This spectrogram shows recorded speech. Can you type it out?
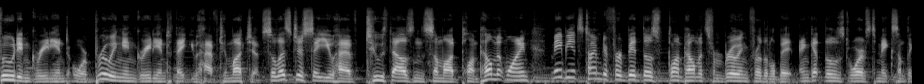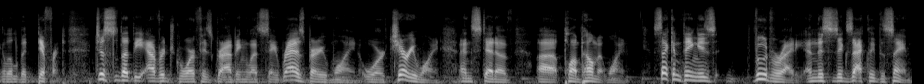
food ingredient or brewing ingredient that you have too much of. So let's just say you have 2,000 some odd plump helmet wine. Maybe it's time to forbid those plump helmets from brewing for a little bit and get those dwarves to make something a little bit different, just so that the average dwarf is grabbing, let's say, raspberry wine or cherry wine instead of uh, plump helmet wine. Second thing is food variety, and this is exactly the same.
